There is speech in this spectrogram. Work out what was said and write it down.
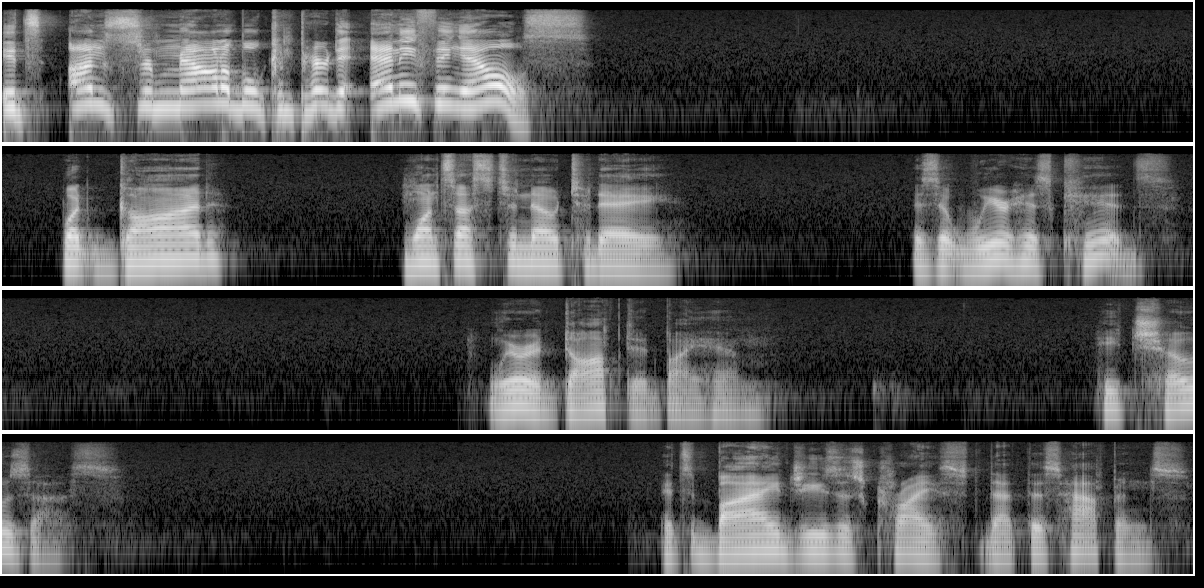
it's unsurmountable compared to anything else. What God wants us to know today is that we're his kids. We're adopted by him. He chose us. It's by Jesus Christ that this happens.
